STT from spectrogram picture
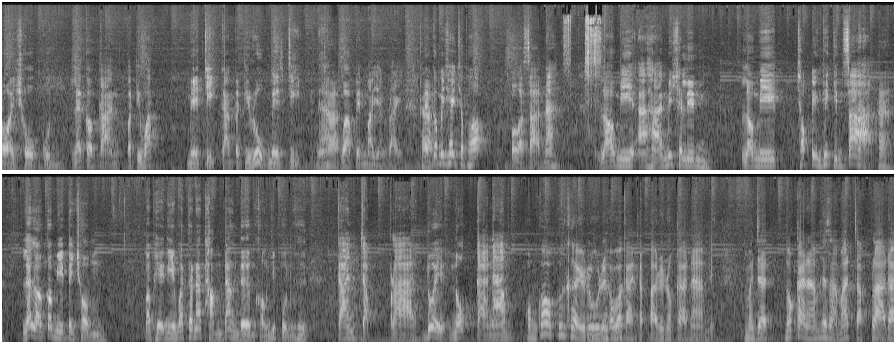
รอยโชกุนและก็การปฏิวัติ เมจิการปฏิรูปเมจินะฮะครับว่าเป็นมาอย่างไร ครับ แต่ก็ไม่ใช่เฉพาะประวัติศาสตร์นะ เรามีอาหารมิชลิน เรามีช้อปปิ้งที่กินซ่า ฮะ และเราก็มีไปชมประเพณีวัฒนธรรมดั้งเดิมของญี่ปุ่นก็คือ การจับปลาด้วยนกกาน้ำ ผมก็เพิ่งเคยรู้นะครับ ว่าการจับปลาด้วยนกกาน้ำเนี่ยมันจะนกกาน้ำจะสามารถจับปลาได้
